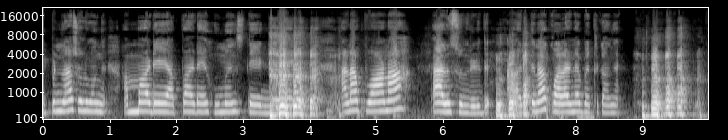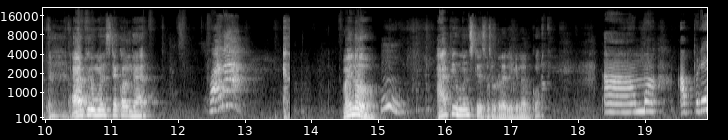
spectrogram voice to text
இப்படிலாம் சொல்லுவாங்க. அம்மா டே அப்பா டே உமன்ஸ் டே ஆனால் போனால் வேலை சொல்லிடுது. அதுக்குன்னா குழந்தை பெற்றுக்காங்க. ஹாப்பி உமன்ஸ் டே குழந்த. மைலோ. ஹாப்பி உமன்ஸ் டே சொல்கிற இல்லைங்க எல்லாருக்கும். ஆமாம் அப்படியே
